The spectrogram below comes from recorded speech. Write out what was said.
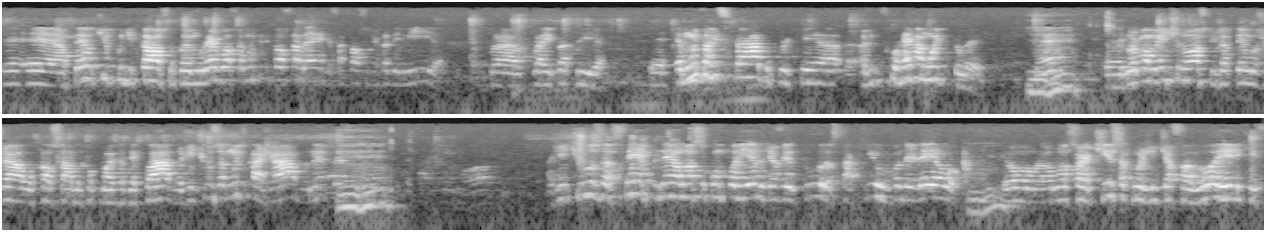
é, é, até o tipo de calça, por exemplo, a mulher gosta muito de calça leg, essa calça de academia, para ir para a trilha. É, é, muito arriscado, porque a, a, gente escorrega muito também. Uhum. Né? É, normalmente nós que já temos já o calçado um pouco mais adequado, a gente usa muito cajado, né? Uhum. A gente usa sempre, né? O nosso companheiro de aventuras está aqui, o Vanderlei é o, uhum. é, o, é o, nosso artista, como a gente já falou, ele que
